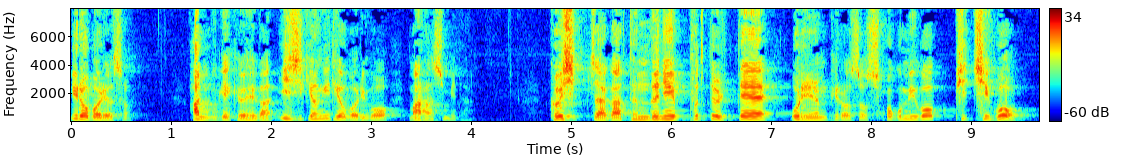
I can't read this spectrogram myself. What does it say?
잃어버려서 한국의 교회가 이 지경이 되어버리고 말았습니다. 그 십자가 든든히 붙들 때 우리는 비로소 소금이고 빛이고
